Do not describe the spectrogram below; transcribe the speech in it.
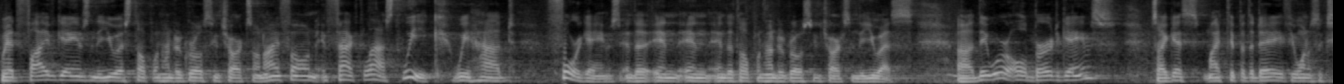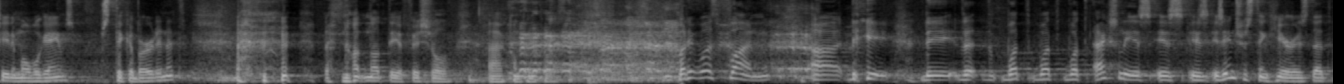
we had five games in the US top 100 grossing charts on iPhone. In fact, last week, we had four games in the, in, in, in the top 100 grossing charts in the US. Uh, they were all bird games, so I guess my tip of the day, if you want to succeed in mobile games, stick a bird in it. not, not the official uh, company but it was fun. Uh, the, the, the, what, what, what actually is, is, is, is, interesting here is that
